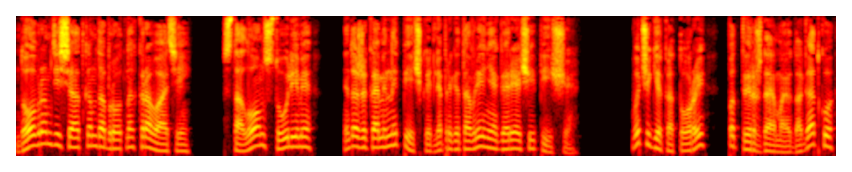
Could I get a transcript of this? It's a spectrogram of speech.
добрым десятком добротных кроватей, столом, стульями и даже каменной печкой для приготовления горячей пищи, в очаге которой Подтверждая мою догадку,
